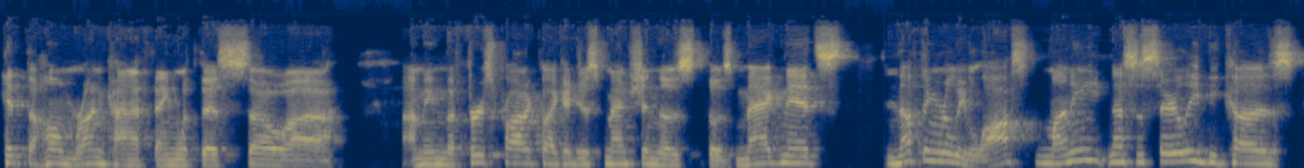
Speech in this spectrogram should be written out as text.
hit the home run kind of thing with this. So, uh, I mean, the first product, like I just mentioned, those those magnets, nothing really lost money necessarily because,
